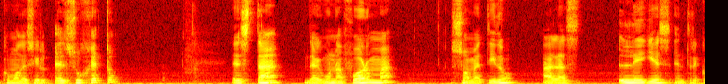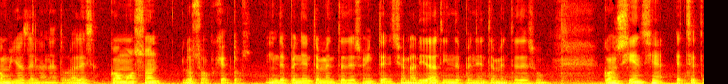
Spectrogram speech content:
¿Cómo decirlo? El sujeto está de alguna forma sometido a las leyes, entre comillas, de la naturaleza, como son los objetos, independientemente de su intencionalidad, independientemente de su conciencia, etc.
